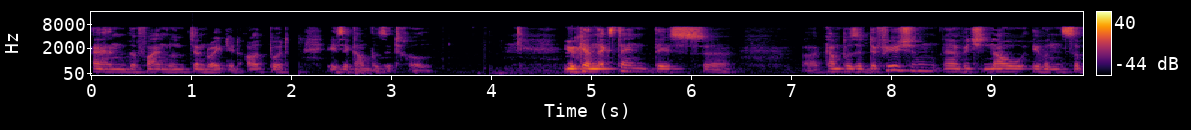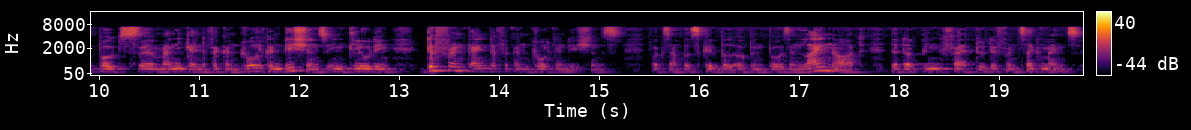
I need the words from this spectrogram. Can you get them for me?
And the final generated output is a composite whole. You can extend this uh, uh, composite diffusion, uh, which now even supports uh, many kind of a control conditions, including different kind of a control conditions. For example, scribble, open pose, and line art that are being fed to different segments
